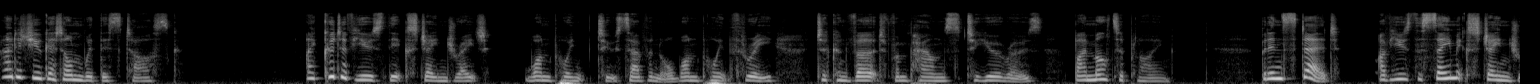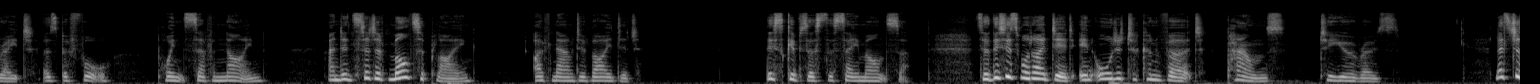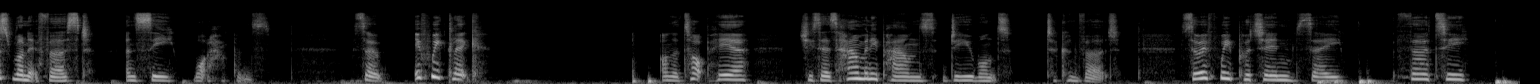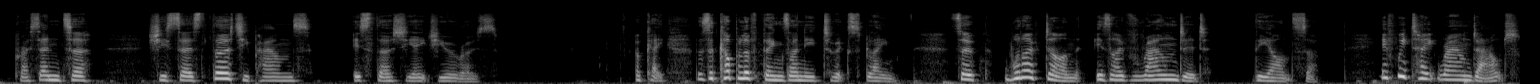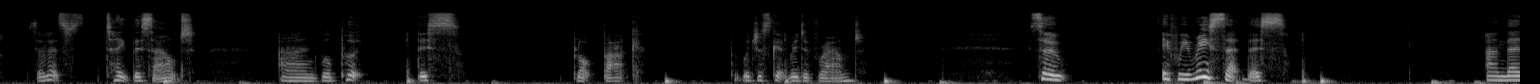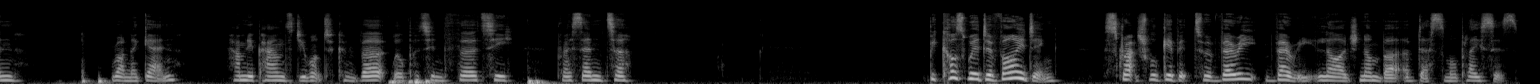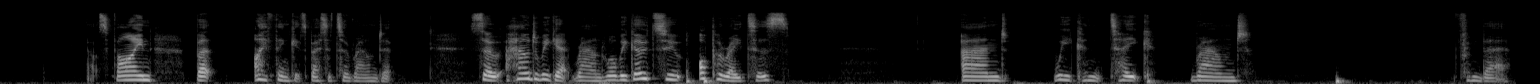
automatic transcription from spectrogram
How did you get on with this task? I could have used the exchange rate 1.27 or 1.3 to convert from pounds to euros by multiplying. But instead, I've used the same exchange rate as before, 0.79, and instead of multiplying, I've now divided. This gives us the same answer. So this is what I did in order to convert pounds to euros. Let's just run it first and see what happens. So if we click on the top here, she says, how many pounds do you want to convert? So if we put in, say, 30, press enter, she says 30 pounds is 38 euros. Okay, there's a couple of things I need to explain. So what I've done is I've rounded the answer. If we take round out, so let's take this out and we'll put this block back, but we'll just get rid of round. So if we reset this and then run again, how many pounds do you want to convert? We'll put in 30, press enter. Because we're dividing, Scratch will give it to a very, very large number of decimal places. That's fine, but I think it's better to round it. So how do we get round? Well, we go to operators and we can take round from there.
